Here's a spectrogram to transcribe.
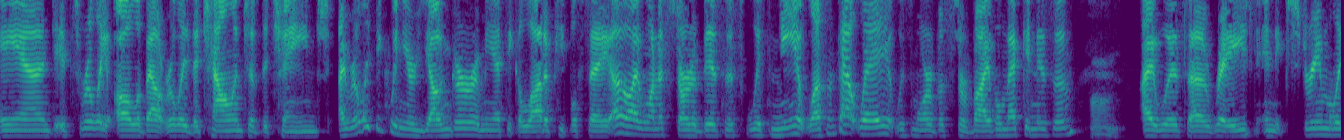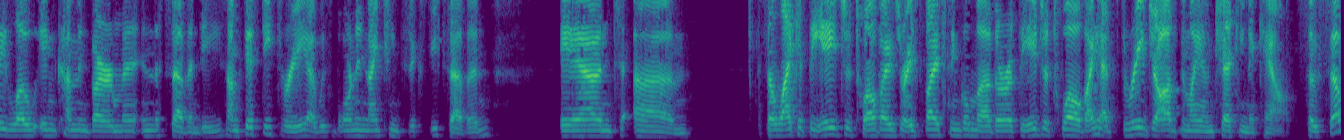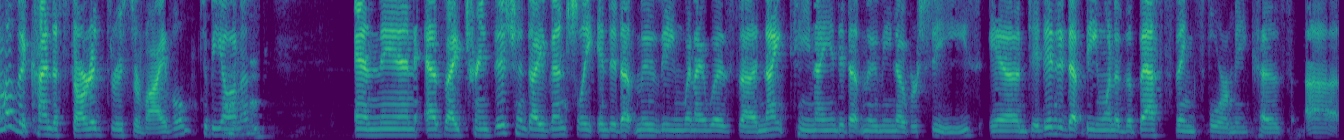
And it's really all about really the challenge of the change. I really think when you're younger, I mean, I think a lot of people say, oh, I want to start a business. With me, it wasn't that way. It was more of a survival mechanism. Mm. I was uh, raised in extremely low income environment in the 70s. I'm 53. I was born in 1967 and um, so, like at the age of 12, I was raised by a single mother. At the age of 12, I had three jobs in my own checking account. So, some of it kind of started through survival, to be mm-hmm. honest. And then as I transitioned, I eventually ended up moving. When I was uh, 19, I ended up moving overseas. And it ended up being one of the best things for me because uh,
